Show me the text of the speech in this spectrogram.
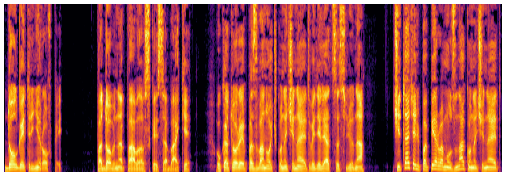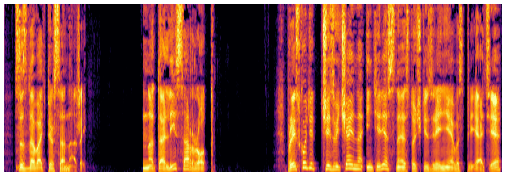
долгой тренировкой. Подобно павловской собаке, у которой позвоночку начинает выделяться слюна, читатель по первому знаку начинает создавать персонажей. Натали Сарот Происходит чрезвычайно интересное с точки зрения восприятия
